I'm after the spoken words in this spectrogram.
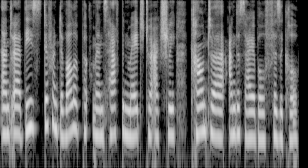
And uh, these different developments have been made to actually counter undesirable physical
